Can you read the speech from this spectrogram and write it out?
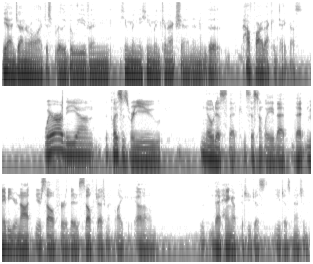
yeah in general i just really believe in human to human connection and the how far that can take us. Where are the um, the places where you notice that consistently that that maybe you're not yourself or there's self judgment like um, that hang up that you just you just mentioned?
